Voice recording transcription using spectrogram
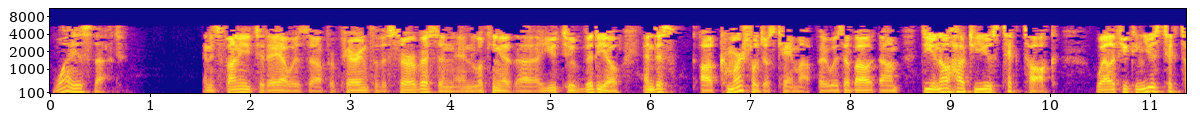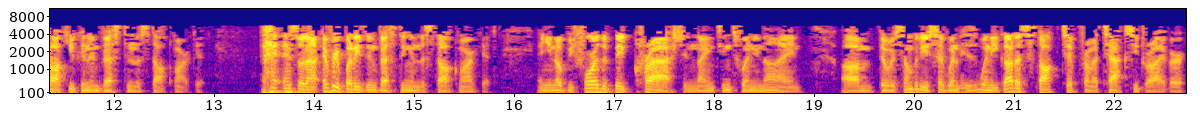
Why is that? And it's funny, today I was uh, preparing for the service and, and looking at a YouTube video, and this uh, commercial just came up. It was about, um, do you know how to use TikTok? Well, if you can use TikTok, you can invest in the stock market. and so now everybody's investing in the stock market. And you know, before the big crash in 1929, um, there was somebody who said when his when he got a stock tip from a taxi driver,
